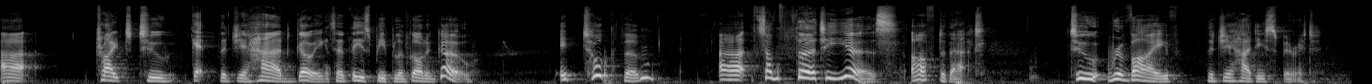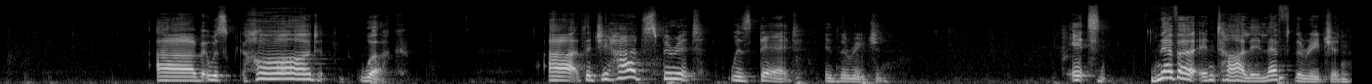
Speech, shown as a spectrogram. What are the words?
uh, tried to get the jihad going and said, these people have got to go, it took them uh, some 30 years after that to revive the jihadi spirit. Um, it was hard work. Uh, the jihad spirit was dead in the region. It's never entirely left the region,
